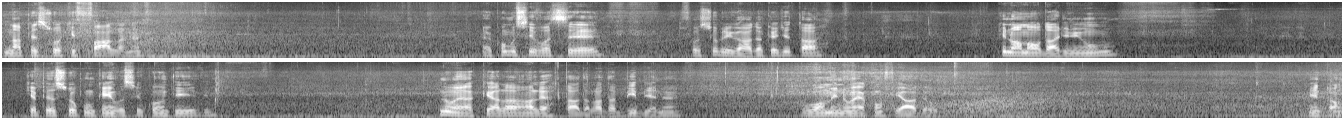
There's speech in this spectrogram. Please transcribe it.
na pessoa que fala, né? É como se você fosse obrigado a acreditar que não há maldade nenhuma, que a pessoa com quem você convive não é aquela alertada lá da Bíblia, né? O homem não é confiável. Então,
